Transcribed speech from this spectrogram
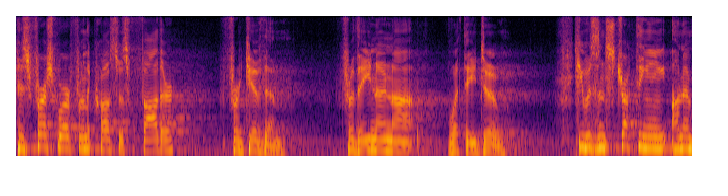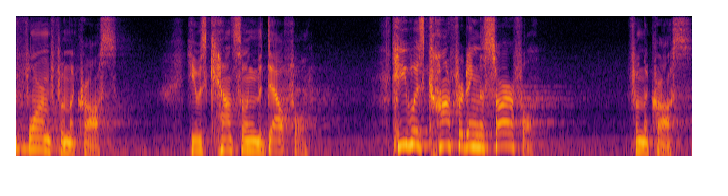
His first word from the cross was, Father, forgive them, for they know not what they do. He was instructing the uninformed from the cross. He was counseling the doubtful. He was comforting the sorrowful from the cross.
